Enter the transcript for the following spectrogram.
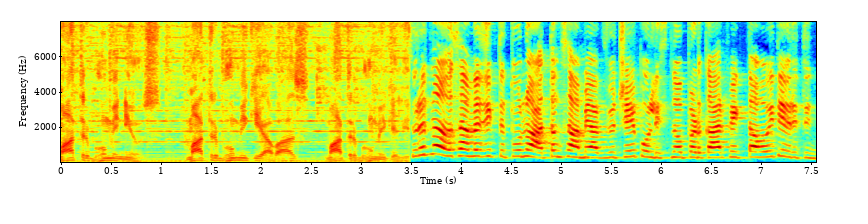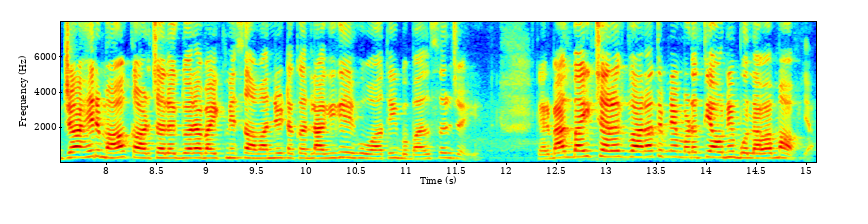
માતૃભૂમિ ન્યૂઝ. માતૃભૂમિ કી આવાજ, માતૃભૂમિ કે લિયે સુરતમાં અસામાજિક તત્વોનો આતંક સામે આવ્યો છે. પોલીસનો પડકાર ફેંકતા હોય તેવી રીતે જાહેરમાં કાર ચાલક દ્વારા બાઇકને સામાન્ય ટક્કર લાગી ગઈ હોવાથી બબાલ સર્જાઈ ત્યારબાદ બાઇક ચાલક દ્વારા તેમને મળતિયાઓને બોલાવવામાં આવ્યા.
